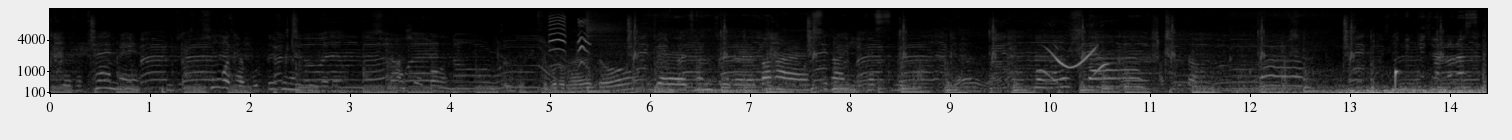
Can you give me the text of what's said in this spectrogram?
그래서 처음에 음식 신거 잘 못 드시는 분들은 싫어하실 것 같아요. 집으로 가야죠. 이제 전주를 떠날 시간이 됐습니다. 네, 먹읍시다. 재밌게 잘 놀았습니다.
